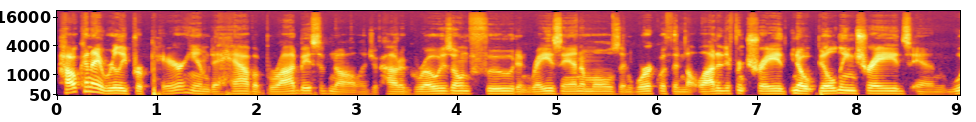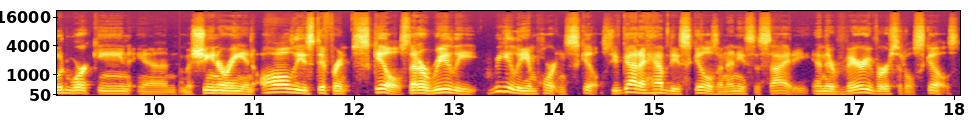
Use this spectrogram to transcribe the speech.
how can I really prepare him to have a broad base of knowledge of how to grow his own food and raise animals and work with a lot of different trades, you know, building trades and woodworking and machinery and all these different skills that are really, really important skills. You've got to have these skills in any society, and they're very versatile skills.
